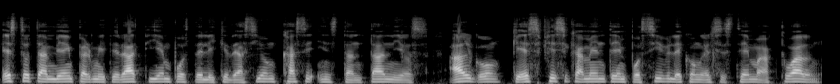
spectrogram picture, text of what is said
Esto también permitirá tiempos de liquidación casi instantáneos, algo que es físicamente imposible con el sistema actual,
